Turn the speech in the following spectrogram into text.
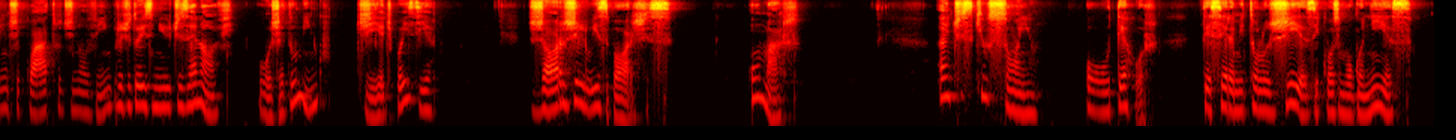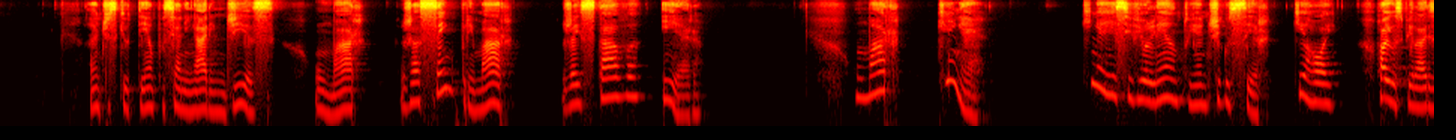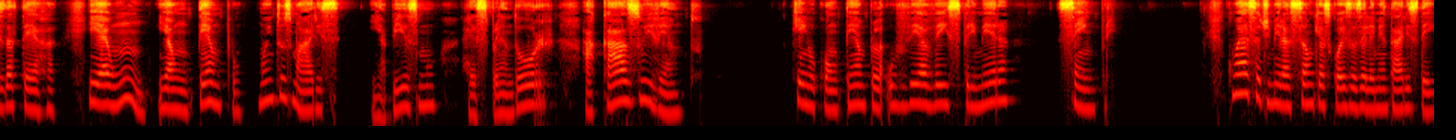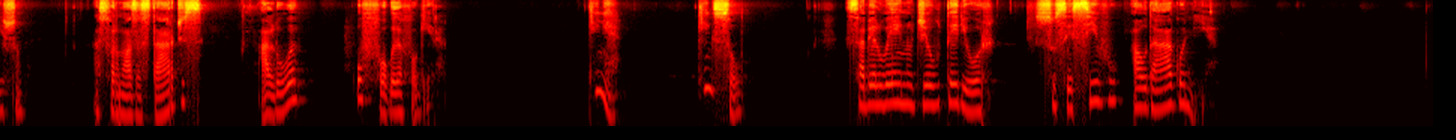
24 de novembro de 2019. Hoje é domingo, dia de poesia. Jorge Luiz Borges. O mar. Antes que o sonho ou o terror tecera mitologias e cosmogonias, antes que o tempo se aninhar em dias, o mar, já sempre mar, já estava e era o mar, quem é? Quem é esse violento e antigo ser que rói, rói os pilares da terra, e é um e a um tempo muitos mares, e abismo, resplendor, acaso e vento. Quem o contempla o vê a vez primeira, sempre. Com essa admiração que as coisas elementares deixam. As formosas tardes, a lua, o fogo da fogueira. Quem é? Quem sou? Sabê-lo-ei no dia ulterior, sucessivo ao da agonia.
